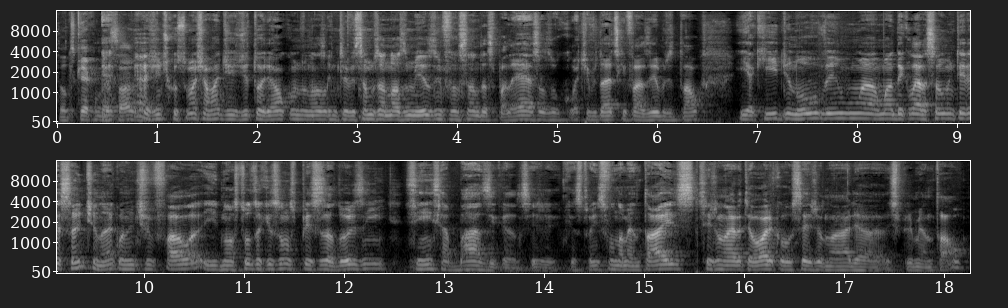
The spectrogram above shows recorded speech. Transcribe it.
Então, tu quer começar? É, a gente costuma chamar de editorial quando nós entrevistamos a nós mesmos em função das palestras ou atividades que fazemos e tal. E aqui, de novo, vem uma, uma declaração interessante, né? Quando a gente fala, e nós todos aqui somos pesquisadores em ciência básica, ou seja, questões fundamentais, seja na área teórica ou seja na área experimental.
